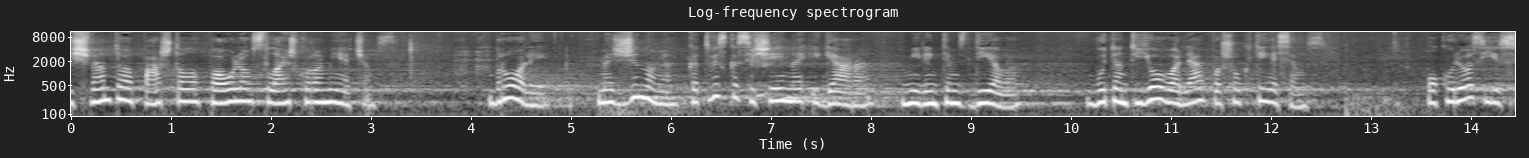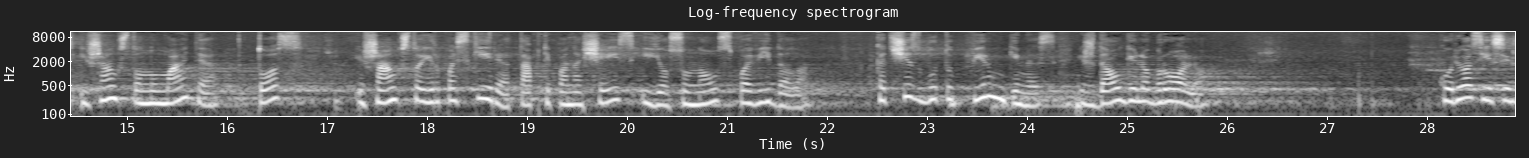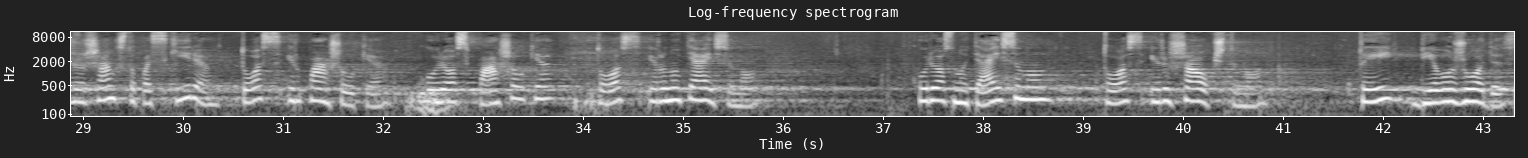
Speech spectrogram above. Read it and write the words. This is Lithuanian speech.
Iš Šventojo Paštalo Pauliaus laiško romiečiams. Broliai, mes žinome, kad viskas išeina į gerą, mylintiems Dievą, būtent jo valia pašauktiesiems, o kurios jis iš anksto numatė, tos iš anksto ir paskyrė tapti panašiais į jo sunaus pavydalą, kad šis būtų pirmgimis iš daugelio brolio kuriuos jis ir iš anksto paskyrė, tuos ir pašaukė, kurios pašaukė, tos ir nuteisino, kurios nuteisino, tos ir išaukštino. Tai Dievo žodis.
